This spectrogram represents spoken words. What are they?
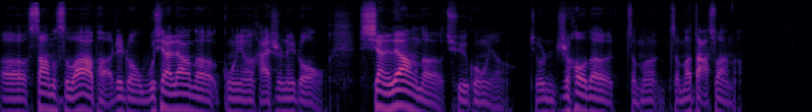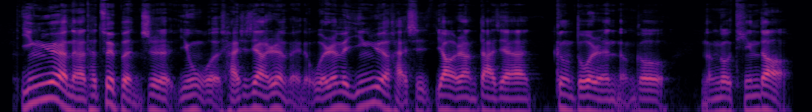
呃 sound swap 这种无限量的供应，还是那种限量的去供应？就是你之后的怎么怎么打算呢？音乐呢，它最本质，因为我还是这样认为的。我认为音乐还是要让大家更多人能够能够听到，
